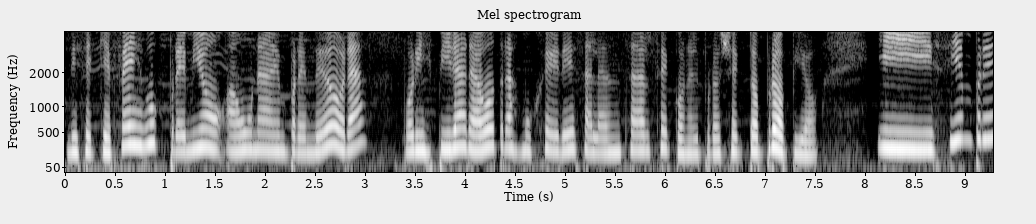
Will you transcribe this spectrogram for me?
Dice que Facebook premió a una emprendedora por inspirar a otras mujeres a lanzarse con el proyecto propio. Y siempre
